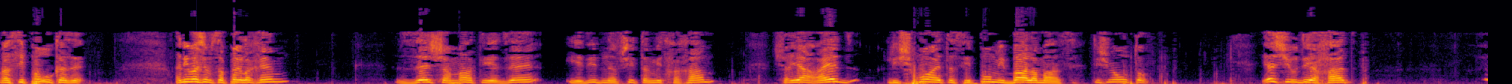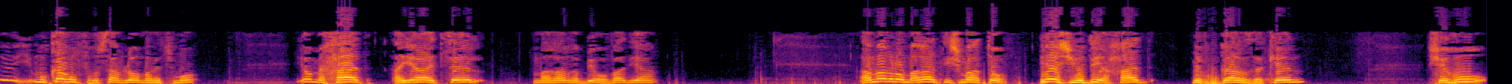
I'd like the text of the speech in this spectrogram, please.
והסיפור הוא כזה. אני מה שמספר לכם, זה שמעתי את זה, ידיד נפשי תלמיד חכם, שהיה עד לשמוע את הסיפור מבעל המעשה. תשמעו טוב. יש יהודי אחד, מוכר ומפורסם, לא אומר את שמו, יום אחד היה אצל מרן רבי עובדיה, אמר לו מרן, תשמע טוב, יש יהודי אחד, מבוגר, זקן, שהוא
